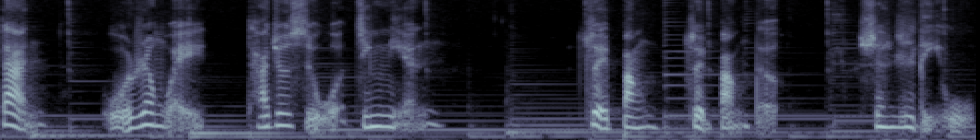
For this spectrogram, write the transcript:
但我认为他就是我今年最棒最棒的生日礼物。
